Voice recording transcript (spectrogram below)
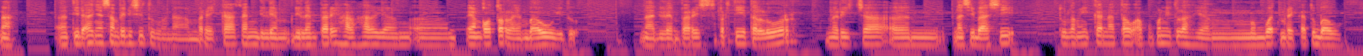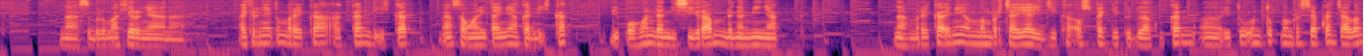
Nah, uh, tidak hanya sampai di situ. Nah, mereka akan dilem dilempari hal-hal yang uh, yang kotor lah, yang bau gitu. Nah, dilempari seperti telur, merica, uh, nasi basi, tulang ikan atau apa pun itulah yang membuat mereka tuh bau. Nah, sebelum akhirnya, nah Akhirnya itu mereka akan diikat, nah, sang wanita ini akan diikat di pohon dan disiram dengan minyak. Nah, mereka ini mempercayai jika ospek itu dilakukan uh, itu untuk mempersiapkan calon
